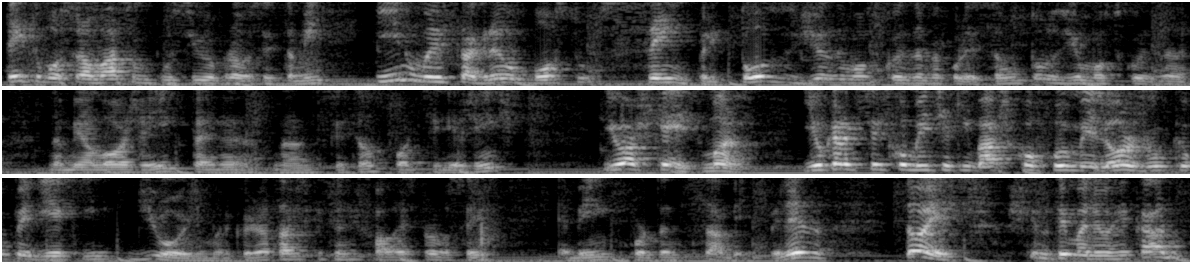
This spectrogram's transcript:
Tento mostrar o máximo possível para vocês também. E no meu Instagram eu posto sempre. Todos os dias eu mostro coisas da minha coleção. Todos os dias eu mostro coisas da, da minha loja aí, que tá aí na, na descrição. Você pode seguir a gente. E eu acho que é isso, manos. E eu quero que vocês comentem aqui embaixo qual foi o melhor jogo que eu peguei aqui de hoje, mano. Que eu já tava esquecendo de falar isso pra vocês. É bem importante saber, beleza? Então é isso. Acho que não tem mais nenhum recado.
